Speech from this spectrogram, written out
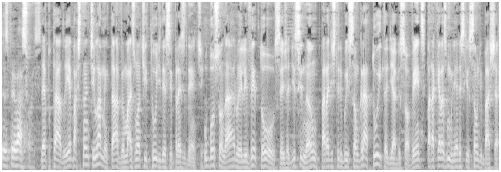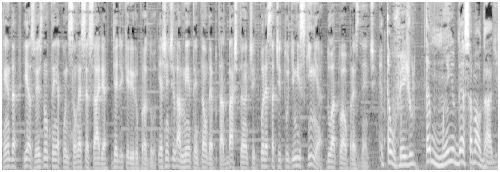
verdadeiras privações. Deputado, e é bastante lamentável mais uma atitude desse presidente. O Bolsonaro, ele vetou, ou seja, disse não para a distribuição gratuita de absolventes para aquelas mulheres que são de baixa renda e às vezes não têm a condição necessária de adquirir o produto. E a gente lamenta, então, deputado, bastante por essa atitude mesquinha do atual presidente. Então veja o tamanho dessa maldade,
